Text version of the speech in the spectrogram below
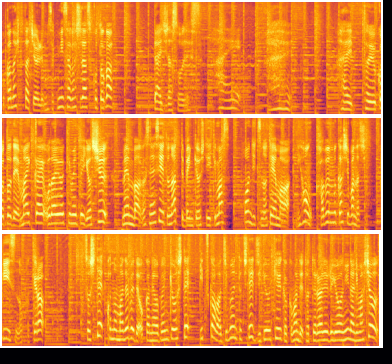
他の人たちよりも先に探し出すことが大事だそうです。はい。はい、はい、ということで毎回お題を決めて予習メンバーが先生となって勉強していきます。本日のテーマは日本株昔話ピースのかけら。そしてこのマネ部でお金を勉強していつかは自分たちで事業計画まで立てられるようになりましょう。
